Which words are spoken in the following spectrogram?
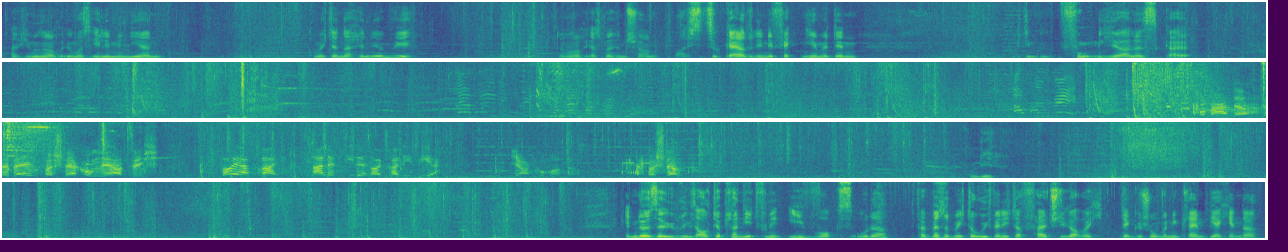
Aber hier muss man noch irgendwas eliminieren. Komme ich denn da hin irgendwie? Da wollen wir doch erstmal hinschauen. Boah, das sieht so geil aus mit den Effekten hier, mit den mit den Funken hier alles. Geil. Commander, Rebellenverstärkung nähert sich. Feuer frei. Alle Ziele neutralisiert. Ja, Commander. Verstanden. kommen die? Endor ist ja übrigens auch der Planet von den Evox, oder? Verbessert mich da ruhig, wenn ich da falsch liege, aber ich denke schon von den kleinen Bärchen da.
